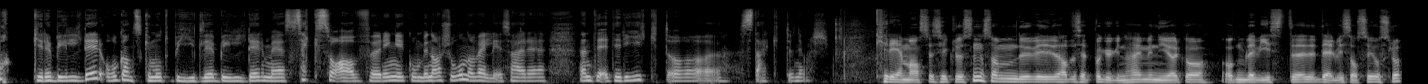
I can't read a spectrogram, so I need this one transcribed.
vakre bilder og ganske motbydelige bilder med sex og avføring i kombinasjon, og veldig så her, eh, et rikt og sterkt univers. Kremastersyklusen, som du hadde sett på Guggenheim i New York, og, og den ble vist eh, delvis også i Oslo,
